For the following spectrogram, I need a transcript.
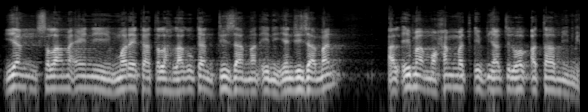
yang selama ini mereka telah lakukan di zaman ini, yang di zaman Al-Imam Muhammad ibni Abdul Wahab At-Tamimi.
